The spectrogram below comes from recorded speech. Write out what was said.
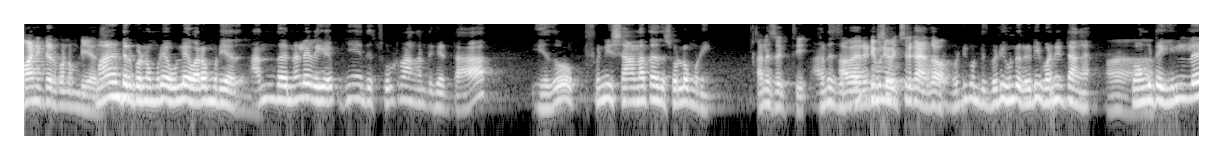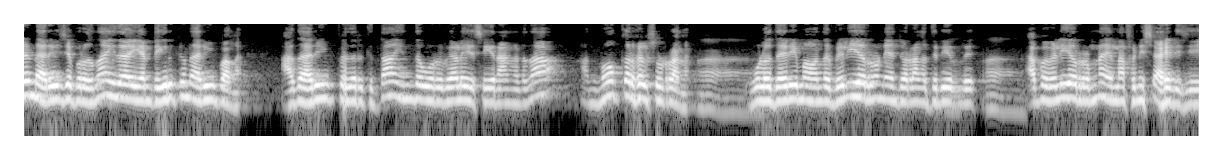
மானிட்டர் பண்ண முடியாது. மானிட்டர் பண்ண முடியாது உள்ளே வர முடியாது. அந்த நிலையில் ஏன் இதை சொல்கிறாங்கன்னு கேட்டால் ஏதோ ஃபினிஷ் ஆனால் தான் இதை சொல்ல முடியும். அணுசக்தி. அணு அவன் ரெடி பண்ணி வச்சிருக்கான் ஏதோ வெடிகுண்டு வெடிகுண்டு ரெடி பண்ணிட்டாங்க. உங்ககிட்ட இல்லைன்னு அறிவிச்ச பிறகு தான் இதை என்கிட்ட இருக்குன்னு அறிவிப்பாங்க. அதை அறிவிப்பதற்கு தான் இந்த ஒரு வேலையை செய்கிறாங்கன்னு தான் அந்த நோக்கர்கள் சொல்கிறாங்க இவ்வளோ தைரியமாக வந்து வெளியேறணும்னு ஏன் சொல்கிறாங்க திடீர்னு. அப்போ வெளியேறோம்னா எல்லாம் ஃபினிஷ் ஆகிடுச்சு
